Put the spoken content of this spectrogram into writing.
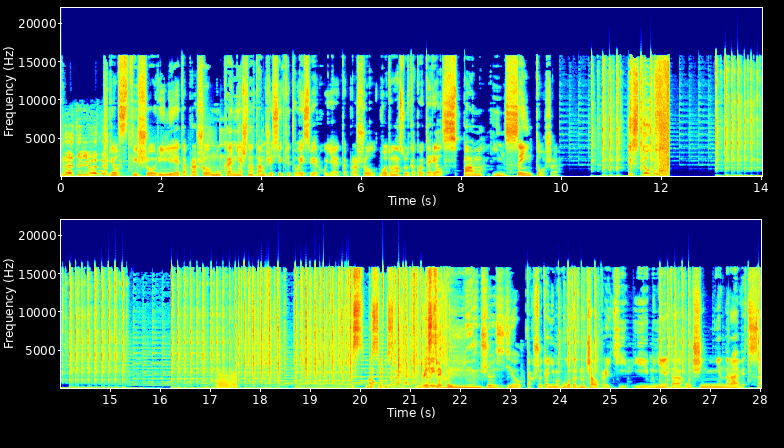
На, серьезно. Рилс, ты шо, Рили это прошел? Ну, конечно, там же Way сверху, я это прошел. Вот у нас тут какой-то Рел спам, Insane тоже. Быстро, быстро. Really, Блин, что я сделал? Так, что-то я не могу вот это начало пройти. И мне это очень не нравится.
